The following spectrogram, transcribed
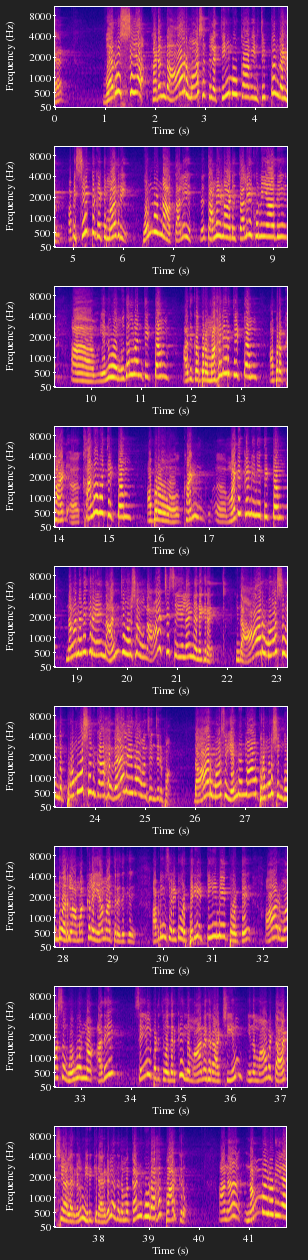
வரிசையா கடந்த ஆறு மாசத்துல திமுகவின் திட்டங்கள் அப்படி சீட்டு கட்டு மாதிரி ஒன்னொன்னா தலை தமிழ்நாடு தலை குனியாது என்னவோ முதல்வன் திட்டம் அதுக்கப்புறம் மகளிர் திட்டம் அப்புறம் கனவு திட்டம் அப்புறம் கண் மடிக்கணினி திட்டம். நான் நினைக்கிறேன் இந்த அஞ்சு வருஷம் அவங்க ஆட்சி செய்யலைன்னு நினைக்கிறேன். இந்த ஆறு மாசம் இந்த ப்ரமோஷனுக்காக வேலையை தான் அவன் செஞ்சிருப்பான். இந்த ஆறு மாசம் என்னெல்லாம் ப்ரமோஷன் கொண்டு வரலாம் மக்களை ஏமாத்துறதுக்கு அப்படின்னு சொல்லிட்டு ஒரு பெரிய டீமே போட்டு ஆறு மாசம் ஒவ்வொன்றும் அதை செயல்படுத்துவதற்கு இந்த மாநகராட்சியும் இந்த மாவட்ட ஆட்சியாளர்களும் இருக்கிறார்கள். அதை நம்ம கண்கூடாக பார்க்கிறோம். ஆனா நம்மளுடைய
